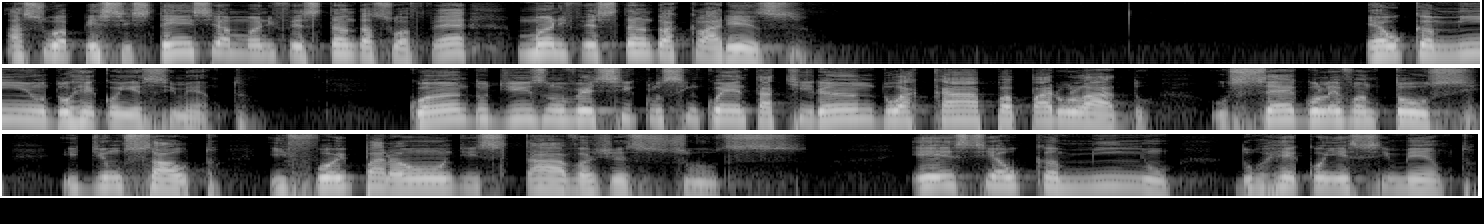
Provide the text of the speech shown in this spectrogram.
a sua persistência, manifestando a sua fé, manifestando a clareza. é o caminho do reconhecimento. Quando diz no versículo 50, atirando a capa para o lado, o cego levantou-se e de um salto e foi para onde estava Jesus. Esse é o caminho do reconhecimento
